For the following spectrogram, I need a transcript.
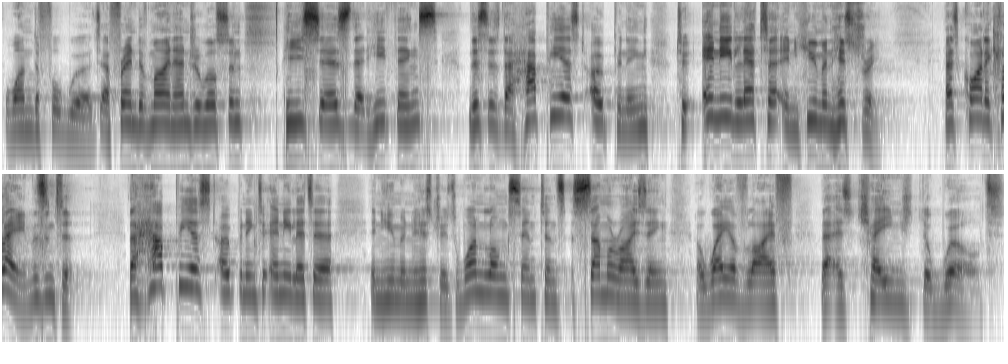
wonderful words. A friend of mine, Andrew Wilson, he says that he thinks this is the happiest opening to any letter in human history. That's quite a claim, isn't it? The happiest opening to any letter in human history. It's one long sentence summarizing a way of life that has changed the world.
